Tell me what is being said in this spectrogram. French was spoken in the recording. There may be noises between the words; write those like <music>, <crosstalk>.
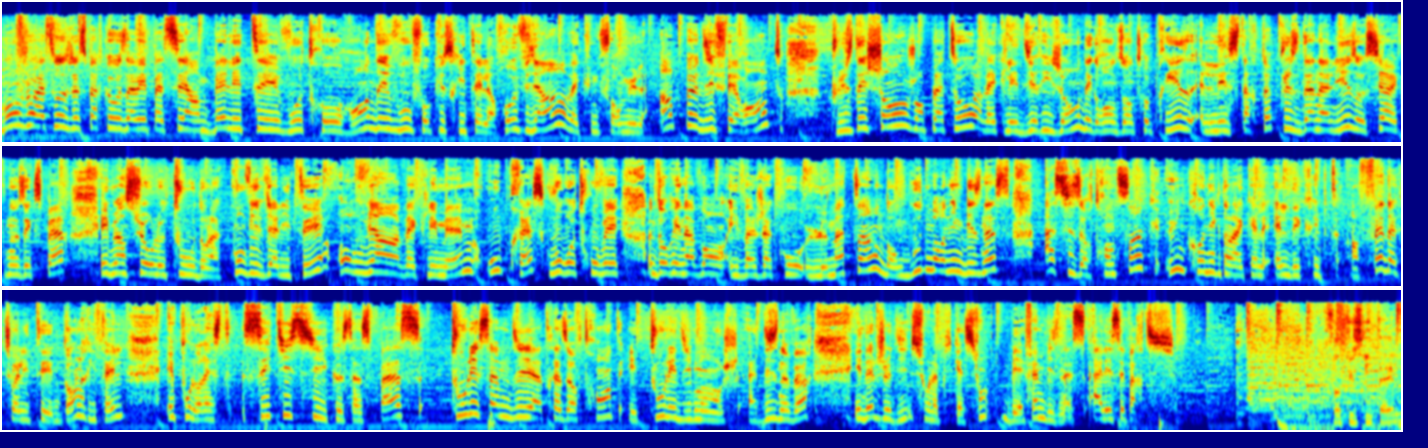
Bonjour à tous, j'espère que vous avez passé un bel été. Votre rendez-vous Focus Retail revient avec une formule un peu différente. Plus d'échanges en plateau avec les dirigeants des grandes entreprises, les startups, plus d'analyse aussi avec nos experts et bien sûr le tout dans la convivialité. On revient avec les mêmes ou presque. Vous retrouvez dorénavant Eva Jaco le matin dans Good Morning Business à 6h35, une chronique dans laquelle elle décrypte un fait d'actualité dans le retail et pour le reste, c'est ici que ça se passe tous les samedis à 13h30 et tous les dimanches à 19h et dès le jeudi sur l'application BFM Business. Allez, c'est parti. Focus Retail,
